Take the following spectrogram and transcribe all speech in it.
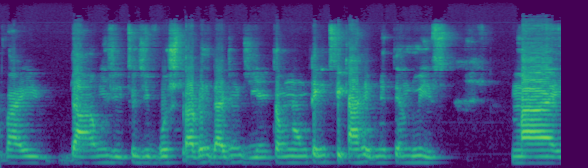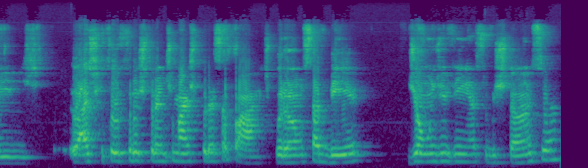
vai dar um jeito de mostrar a verdade um dia. Então, não tem que ficar remetendo isso. Mas eu acho que foi frustrante mais por essa parte, por eu não saber de onde vinha a substância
